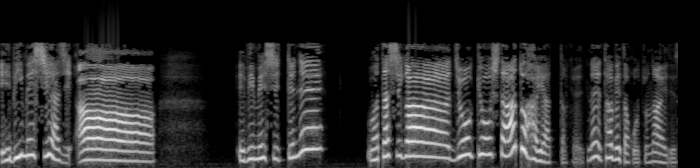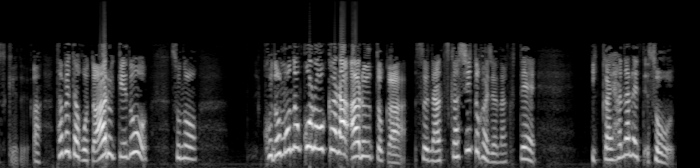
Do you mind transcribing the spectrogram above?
エビ飯味。あー、エビ飯ってね、私が上京した後流行ったけどね、食べたことないですけど。あ、食べたことあるけど、その、子供の頃からあるとか、それ懐かしいとかじゃなくて、一回離れて、そう、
